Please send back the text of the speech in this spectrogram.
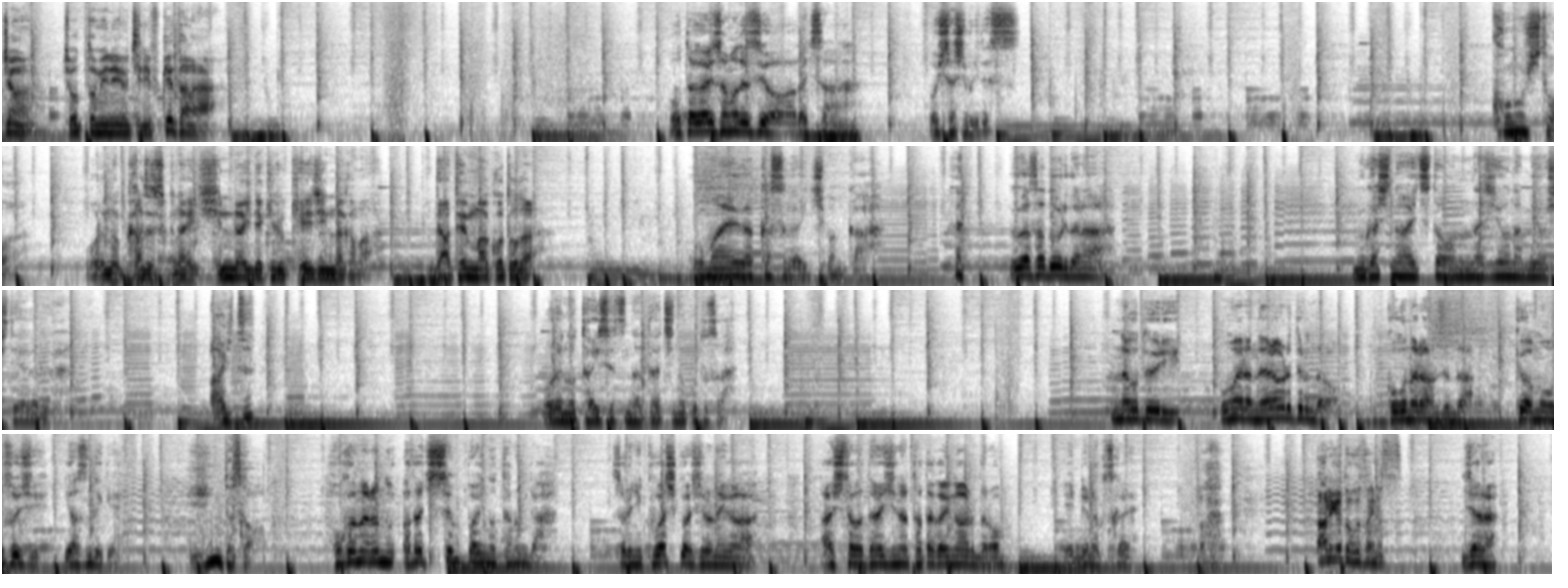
ちゃんちょっと峰打ちに老けたな。お互い様ですよ足立さん。お久しぶりです。この人は俺の数少ない信頼できる刑人仲間伊達誠だ。お前が春日一番か。噂通りだな昔のあいつと同じような目をしてやがる。あいつ？俺の大切なダチのことさ。んなことよりお前ら狙われてるんだろ。ここなら安全だ。今日はもう遅いし休んでいけ。いいんですか？他ならぬ足立先輩の頼みだ。それに詳しくは知らねえが明日は大事な戦いがあるんだろ。遠慮なく使えありがとうございます。じゃあな。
